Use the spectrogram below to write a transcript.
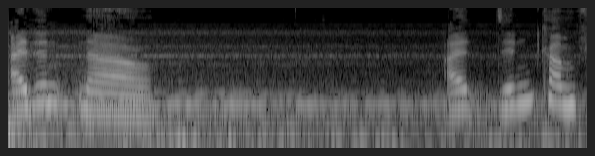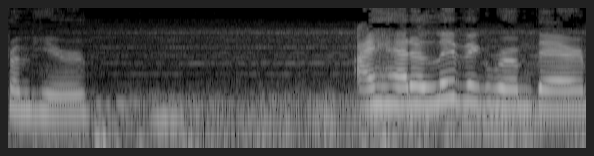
I didn't know. I didn't come from here. I had a living room there.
